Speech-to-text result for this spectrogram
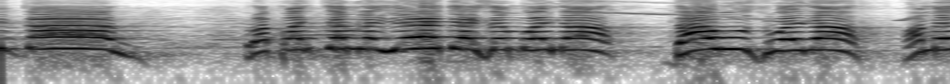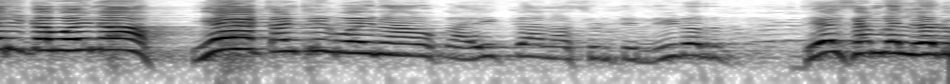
ఐకాన్. ప్రపంచంలో ఏ దేశం పోయినా దావూస్ పోయినా అమెరికా పోయినా ఏ కంట్రీకి పోయినా ఒక ఐకాన్ అసంటి లీడర్ దేశంలో లేడు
